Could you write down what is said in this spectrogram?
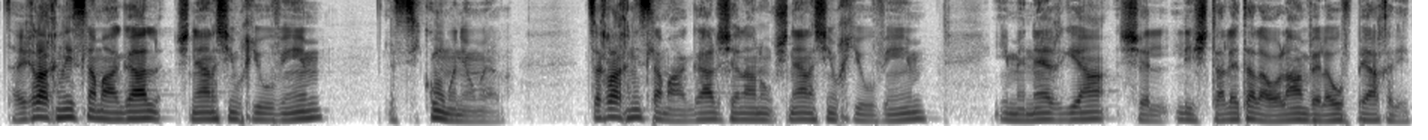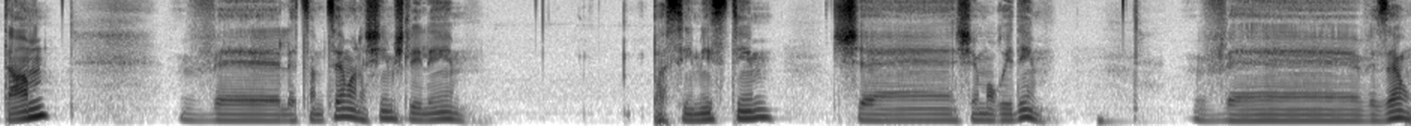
צריך להכניס למעגל שני אנשים חיוביים, לסיכום אני אומר, צריך להכניס למעגל שלנו שני אנשים חיוביים עם אנרגיה של להשתלט על העולם ולעוף ביחד איתם, ולצמצם אנשים שליליים, פסימיסטים, ש... שמורידים. ו... וזהו.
